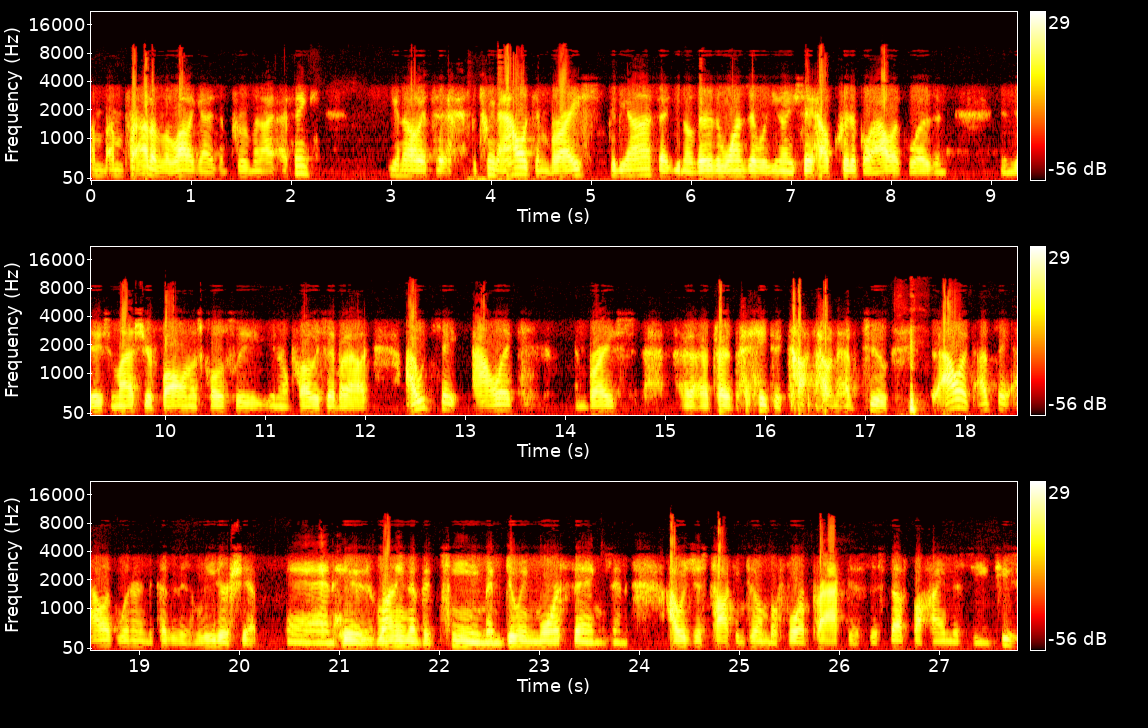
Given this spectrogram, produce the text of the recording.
I'm, I'm proud of a lot of guys' improvement. I, I think, you know, it's a, between Alec and Bryce. To be honest, that you know they're the ones that were. You know, you say how critical Alec was, and and Jason last year following us closely. You know, probably say about Alec. I would say Alec and Bryce. I, I try to I hate to cop out and have two. Alec, I'd say Alec Winter because of his leadership and his running of the team and doing more things. And I was just talking to him before practice. The stuff behind the scenes, he's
